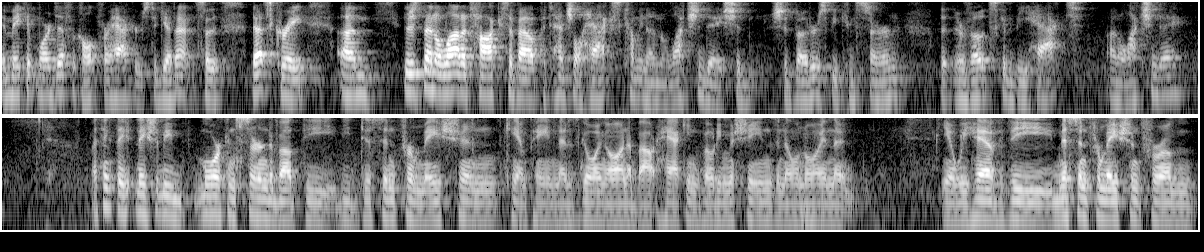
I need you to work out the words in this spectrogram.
and make it more difficult for hackers to get in. So that's great. Um, there's been a lot of talks about potential hacks coming on election day. Should, should voters be concerned that their vote's going to be hacked on election day? I think they, they should be more concerned about the, the disinformation campaign that is going on about hacking voting machines in Illinois and that you know we have the misinformation from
